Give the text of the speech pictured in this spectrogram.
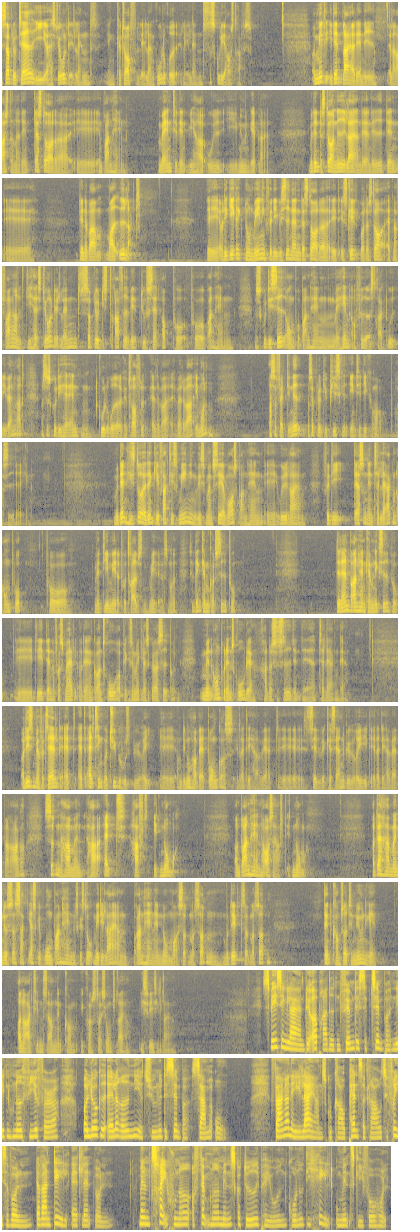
så blev taget i at have stjålet et eller andet, en kartoffel eller en gulerod eller et eller andet, så skulle de afstraffes. Og midt i den lejr dernede, eller resterne af den, der står der øh, en brandhane. Man til den, vi har ude i Nymengab-lejren. Men den, der står nede i lejren dernede, den, øh, den er bare meget ødelagt. Øh, og det giver ikke nogen mening, fordi ved siden af den, der står der et, et skilt, hvor der står, at når fangerne de havde stjålet et eller andet, så blev de straffet ved at blive sat op på, på brandhanen. Og så skulle de sidde oven på brandhanen med hænder og fødder strakt ud i vandret, og så skulle de have enten guldrød eller kartoffel, eller hvad, hvad det var, i munden. Og så faldt de ned, og så blev de pisket, indtil de kom op og sidde der igen. Men den historie, den giver faktisk mening, hvis man ser vores brandhane øh, ude i lejren. Fordi der er sådan en tallerken ovenpå, på med diameter på 30 cm eller sådan noget. Så den kan man godt sidde på. Den anden brandhand kan man ikke sidde på. Øh, det, den er for smal, og den går en skrue op. Det kan simpelthen ikke lade sig gøre at sidde på den. Men oven på den skrue der, har der så siddet den der tallerken der. Og ligesom jeg fortalte, at, at alting var typehusbyggeri, øh, om det nu har været bunkers, eller det har været øh, selve kasernebyggeriet, eller det har været barakker, sådan har man har alt haft et nummer. Og en brandhane har også haft et nummer. Og der har man jo så sagt, at jeg skal bruge en brandhane, den skal stå midt i lejren, brandhane nummer sådan og sådan, model sådan og sådan. Den kom så til Nymindegab, og nøjagtigt den samme, den kom i koncentrationslejre i Svesinglejren. Svesinglejren blev oprettet den 5. september 1944 og lukkede allerede 29. december samme år. Fangerne i lejren skulle grave pansergrave til Friservolden, der var en del af Atlantvolden. Mellem 300 og 500 mennesker døde i perioden grundet de helt umenneskelige forhold.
